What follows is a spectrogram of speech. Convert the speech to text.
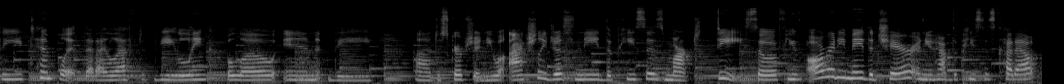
the template that I left the link below in the uh, description. You will actually just need the pieces marked D. So if you've already made the chair and you have the pieces cut out,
